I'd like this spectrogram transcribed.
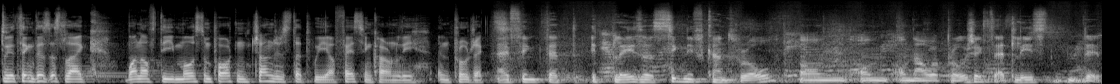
Do you think this is like one of the most important challenges that we are facing currently in projects? I think that it plays a significant role on, on, on our projects, at least the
